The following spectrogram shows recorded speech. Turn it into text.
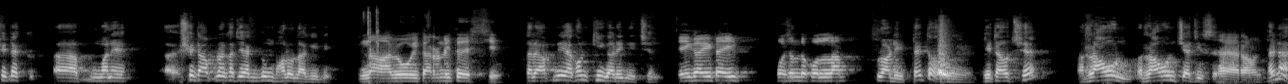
সেটা মানে সেটা আপনার কাছে একদম ভালো লাগেনি? না আমি ওই কারণেই তো এসেছি। তাহলে আপনি এখন কি গাড়ি নিচ্ছেন? এই গাড়িটাই পছন্দ করলাম। ফ্লডিড তাই তো? যেটা হচ্ছে রাউন্ড রাউন্ড চ্যাচিস হ্যাঁ রাউন্ড তাই না?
